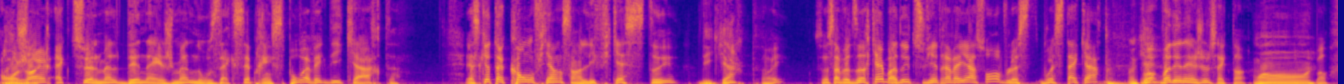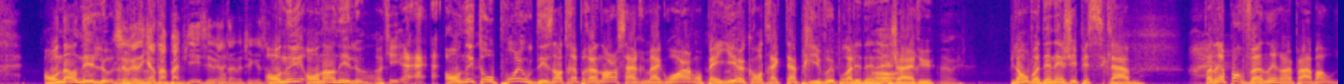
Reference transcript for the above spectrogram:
On gère actuellement le déneigement de nos accès principaux avec des cartes. Est-ce que tu as confiance en l'efficacité? Des cartes? Oui. Ça, ça veut dire qu'un tu viens travailler à soir, voici ta carte, va, déneiger le secteur. Ouais, Bon. On en est là. C'est vrai, des cartes en papier, c'est vrai, t'avais checké ça. On, est, on en est là. OK? Euh, On est au point où des entrepreneurs sur la rue Maguire ont payé un contractant privé pour aller déneiger Ah, à la rue. ah oui. Puis là, on va déneiger piste cyclable. Faudrait pas revenir un peu à base.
